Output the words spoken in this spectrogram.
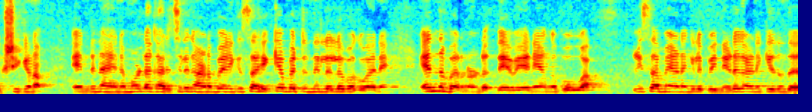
രക്ഷിക്കണം. എന്റെ നയനമോളുടെ കരച്ചിൽ കാണുമ്പോൾ എനിക്ക് സഹിക്കാൻ പറ്റുന്നില്ലല്ലോ ഭഗവാനെ എന്നും പറഞ്ഞുകൊണ്ട് ദേവേനെ അങ്ങ് പോവുക. ഈ സമയമാണെങ്കിൽ പിന്നീട് കാണിക്കുന്നത്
